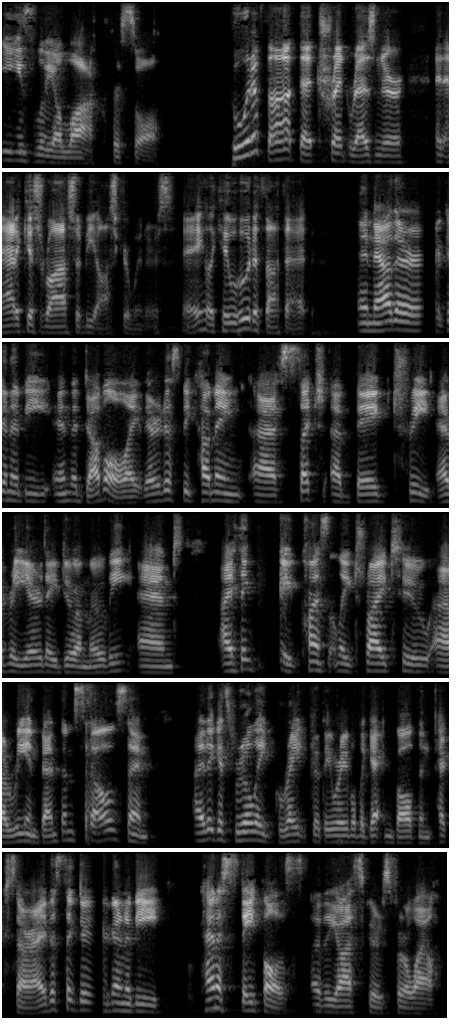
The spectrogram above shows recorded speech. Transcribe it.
easily a lock for Soul. Who would have thought that Trent Reznor and Atticus Ross would be Oscar winners. Eh? Like who, who would have thought that? And now they're going to be in the double. Like they're just becoming uh, such a big treat every year they do a movie, and I think they constantly try to uh, reinvent themselves. And I think it's really great that they were able to get involved in Pixar. I just think they're going to be kind of staples of the Oscars for a while.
